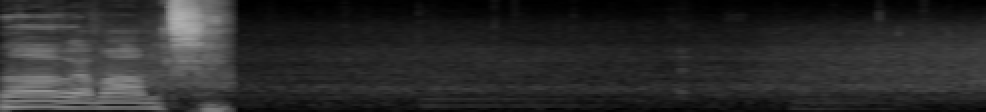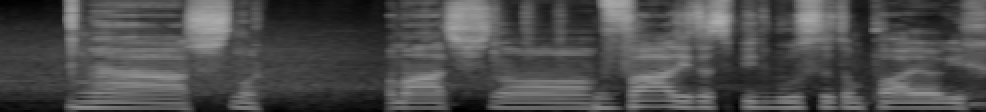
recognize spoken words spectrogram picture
Dobra, mam. Aż, no mać, no. Wali te speedboosty tą pają ich.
